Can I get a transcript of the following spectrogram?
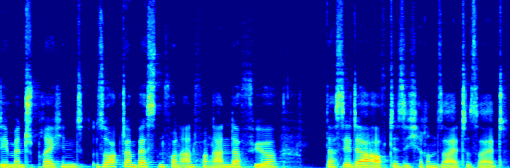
dementsprechend sorgt am besten von Anfang an dafür, dass ihr da auf der sicheren Seite seid.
